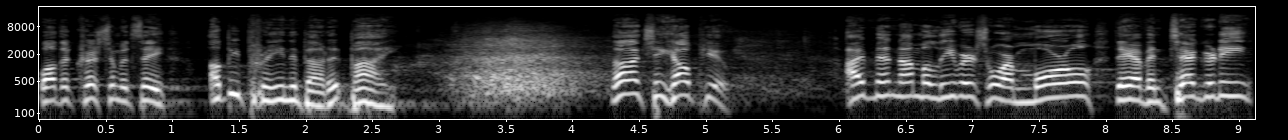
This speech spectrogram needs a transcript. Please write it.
While the Christian would say, I'll be praying about it, bye. They'll actually help you. I've met non believers who are moral, they have integrity,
